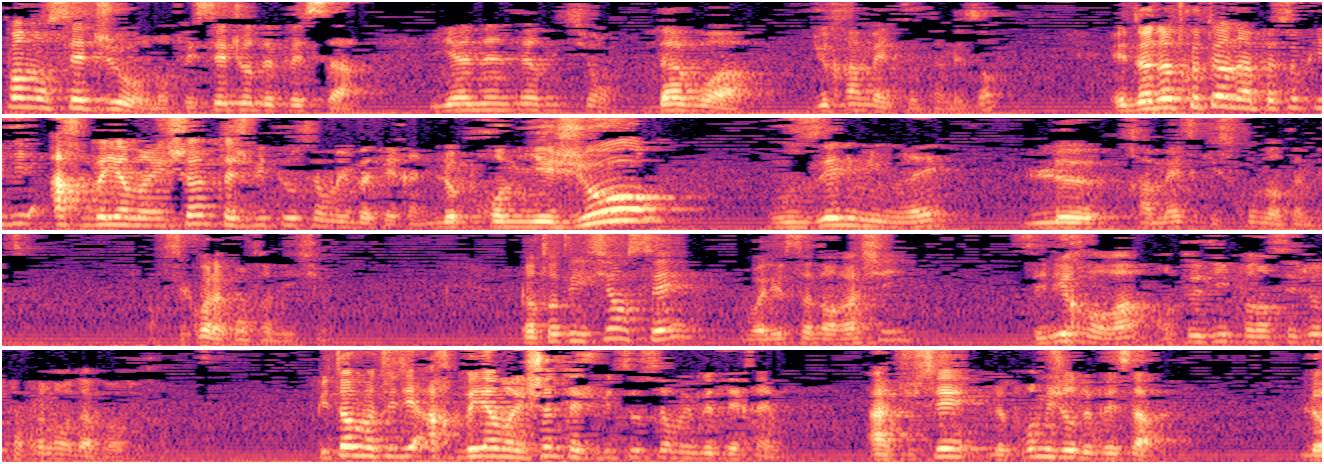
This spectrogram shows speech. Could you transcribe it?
pendant sept jours, donc les sept jours de Pessah, il y a une interdiction d'avoir du Hametz dans ta maison. Et d'un autre côté, on a un passage qui dit, Le premier jour, vous éliminerez le Hametz qui se trouve dans ta maison. C'est quoi la contradiction? La contradiction, c'est, on va lire ça dans Rashi, c'est l'Ichora, on te dit pendant ces jours, tu n'as pas le droit d'avoir du Hametz. Puis on te dit, Ah, tu sais, le premier jour de Pessah, le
